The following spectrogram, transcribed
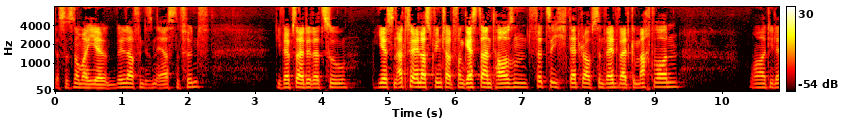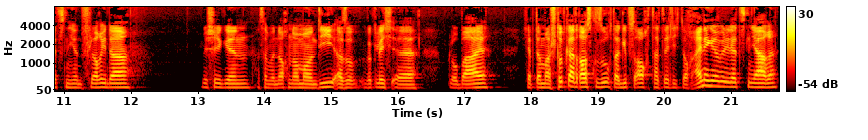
das ist nochmal hier Bilder von diesen ersten fünf. Die Webseite dazu. Hier ist ein aktueller Screenshot von gestern. 1040 Dead Drops sind weltweit gemacht worden. Oh, die letzten hier in Florida, Michigan, was haben wir noch? Normandie, also wirklich äh, global. Ich habe da mal Stuttgart rausgesucht, da gibt es auch tatsächlich doch einige über die letzten Jahre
